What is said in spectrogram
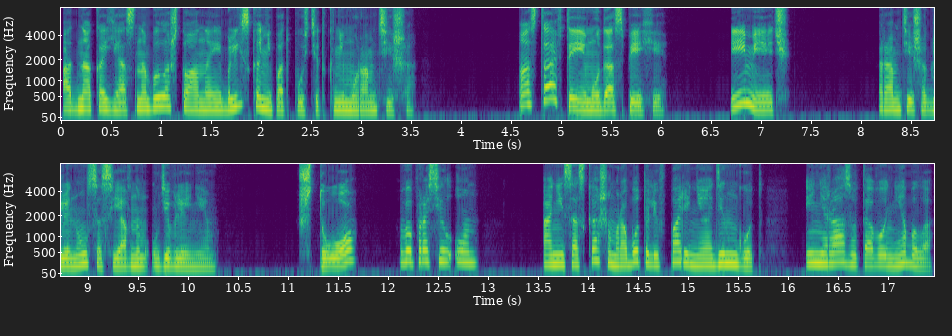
однако ясно было, что она и близко не подпустит к нему Рамтиша. «Оставь ты ему доспехи и меч», Рамтиш оглянулся с явным удивлением. «Что?» — вопросил он. Они со Скашем работали в паре не один год, и ни разу того не было,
